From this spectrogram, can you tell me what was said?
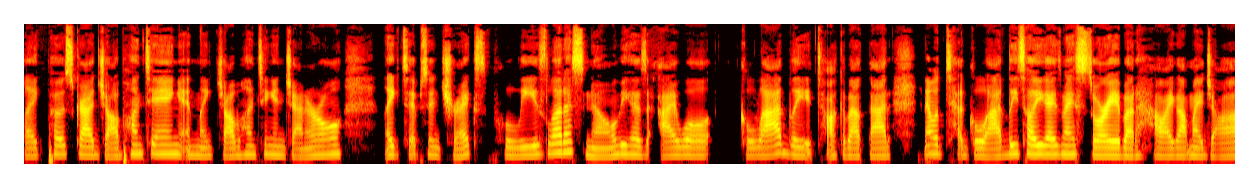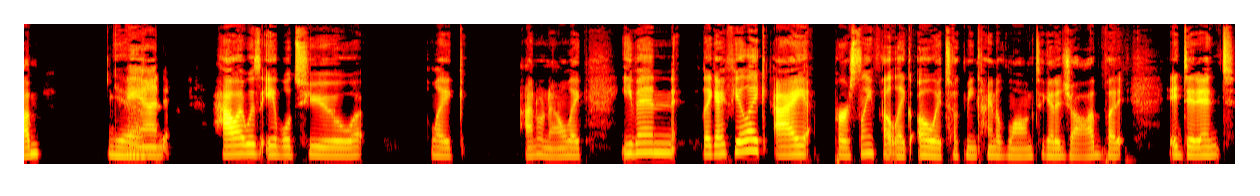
like post grad job hunting and like job hunting in general, like tips and tricks, please let us know because I will gladly talk about that. And I will t- gladly tell you guys my story about how I got my job Yeah. and how I was able to like I don't know, like even like I feel like I personally felt like oh, it took me kind of long to get a job, but it, it didn't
